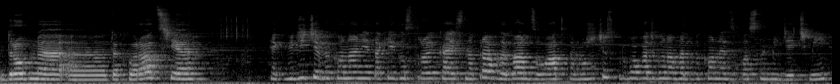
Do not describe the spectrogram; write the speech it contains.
drobne e, dekoracje. Jak widzicie, wykonanie takiego strojka jest naprawdę bardzo łatwe. Możecie spróbować go nawet wykonać z własnymi dziećmi.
